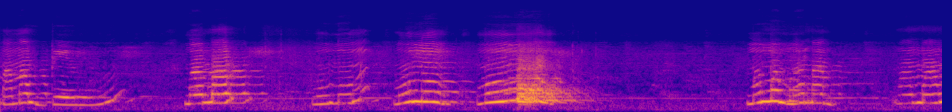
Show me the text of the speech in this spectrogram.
Pin. Pin. Mamam. Pin. Mamam. Mumum. Mumum. Mumum. Mamam. Mamam. Mamam.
